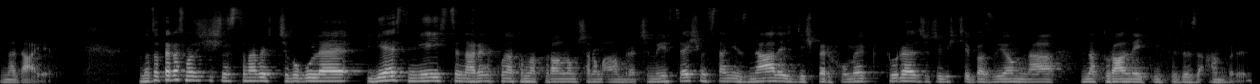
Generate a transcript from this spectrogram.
nadaje. No to teraz możecie się zastanawiać, czy w ogóle jest miejsce na rynku na tą naturalną szarą ambrę. Czy my jesteśmy w stanie znaleźć gdzieś perfumy, które rzeczywiście bazują na naturalnej tinkturze z ambry.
